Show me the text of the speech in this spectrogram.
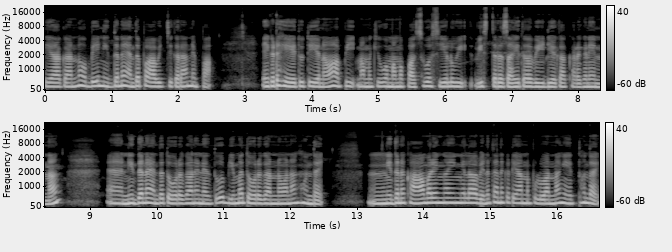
තියාගන්න ඔබේ නිදන ඇඳ පාවිච්චි කරන්න එපා. ඒකට හේතු තියෙනවා. අපි මම කිව්වා මම පසුව සියලු විස්තර සහිතව වීඩියෝ එකක් අරගෙන එන්නම්. නිදන ඇඳ තෝරගන්නේ නැතුව බිම තෝරගන්නවා නම් හොඳයි. නිදන කාමරෙන් අයින් වෙලා වෙන තැනකට යන්න පුළුවන් නම් ඒත් හොඳයි.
